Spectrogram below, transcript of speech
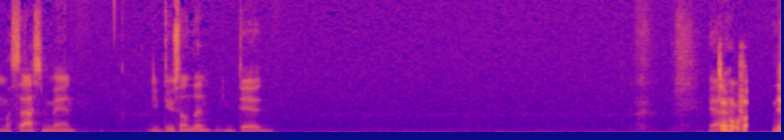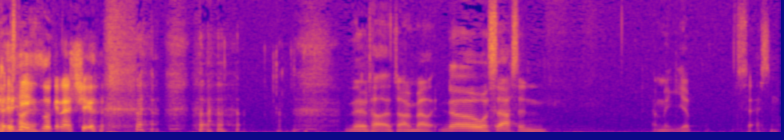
I'm assassin, man. You do something, you did. Yeah. He's looking at you. they're ta- talking about like, no, assassin. I'm like, yep, assassin.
